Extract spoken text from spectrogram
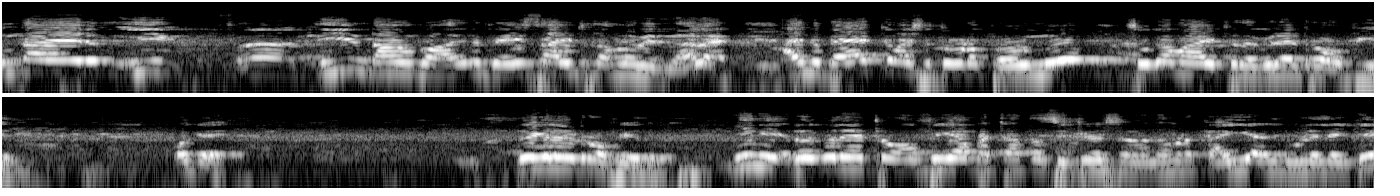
എന്തായാലും ഈ തീ ഉണ്ടാകുമ്പോൾ അതിന് ഫേസ് ആയിട്ട് നമ്മൾ വരില്ല അല്ലെ? അതിന്റെ ബാക്ക് വശത്തൂടെ പോകുന്നു സുഖമായിട്ട് റെഗുലേറ്റർ ഓഫ് ചെയ്യുന്നു. ഓക്കെ റെഗുലേറ്റർ ഓഫ് ചെയ്തു. ഇനി റെഗുലേറ്റർ ഓഫ് ചെയ്യാൻ പറ്റാത്ത സിറ്റുവേഷൻ ആണ് നമ്മുടെ കൈ അതിന്റെ ഉള്ളിലേക്ക്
